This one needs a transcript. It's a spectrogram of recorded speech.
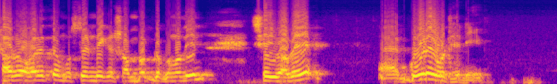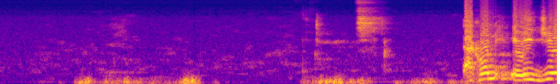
সর্বভারত মুসলিম লীগের সম্পর্ক কোনোদিন সেইভাবে গড়ে ওঠেনি। এখন এই যে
